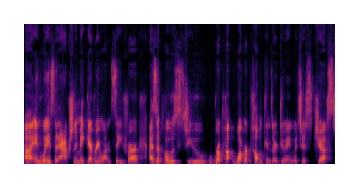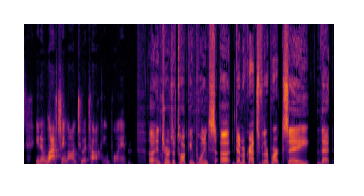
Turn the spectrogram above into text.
uh, in ways that actually make everyone safer as opposed to what republicans are doing which is just you know latching onto a talking point. Uh, in terms of talking points uh, democrats for their part say that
